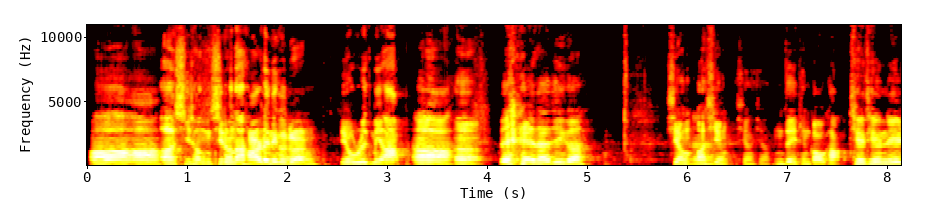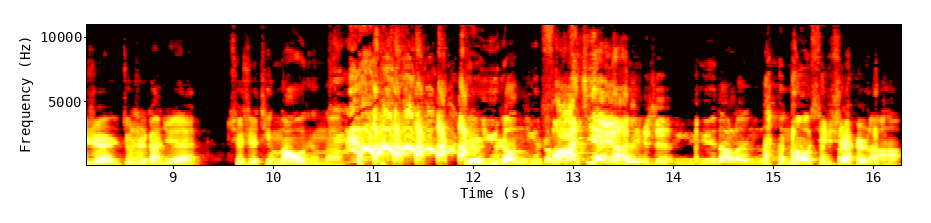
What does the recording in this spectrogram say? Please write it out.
啊啊啊，西城西城男孩的那个歌嗯，You Raise Me Up。啊！嗯，对他这个 行啊，行行行，你这挺高亢。挺挺励志，就是嗯感觉确实挺闹腾的，就是遇着遇着闹发泄呀，真是。遇遇到了闹 闹心事儿了啊！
